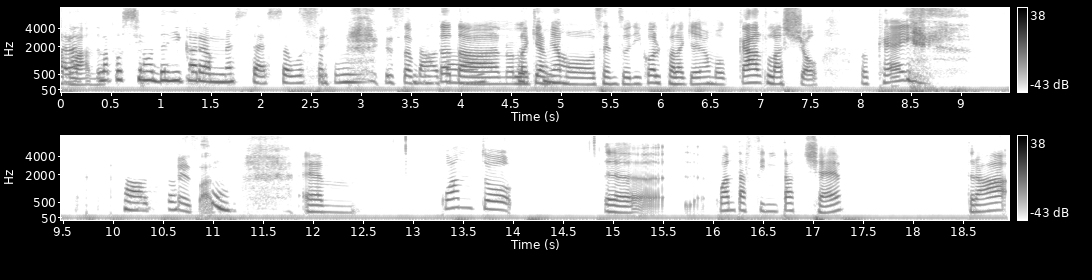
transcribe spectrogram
la, parlando. la possiamo dedicare a me stessa questa Sì, questa puntata, puntata non la chiamiamo senso di colpa, la chiamiamo Carla Show, ok? Esatto, Esatto. sì. Ehm, quanto, eh, quanta affinità c'è tra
